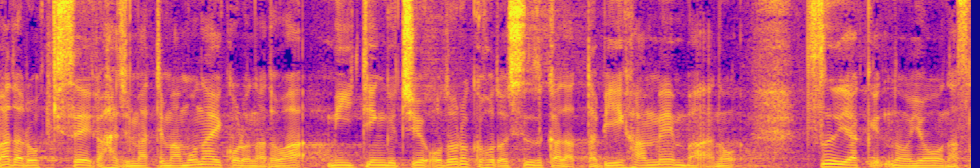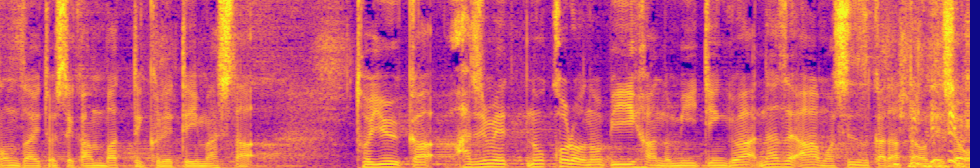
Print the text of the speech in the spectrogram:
まだ6期生が始まって間もない頃などはミーティング中驚くほど静かだった B 班メンバーの通訳のような存在として頑張ってくれていましたというか初めの頃の B 班のミーティングはなぜああも静かだったのでしょう。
